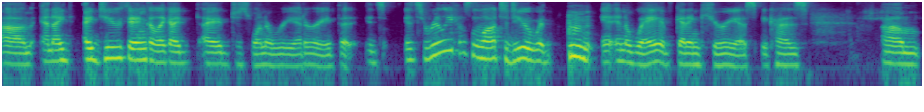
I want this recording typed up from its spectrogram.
um, and I, I do think like I, I just want to reiterate that it's it's really has a lot to do with in a way of getting curious because um,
